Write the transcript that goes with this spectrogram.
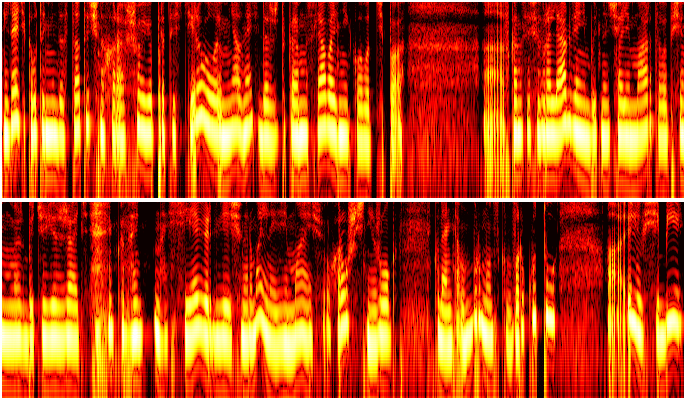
и знаете, как будто недостаточно хорошо ее протестировала. И у меня, знаете, даже такая мысля возникла, вот типа а, в конце февраля, где-нибудь в начале марта вообще, может быть, уезжать куда-нибудь на север, где еще нормальная зима, еще хороший снежок, куда-нибудь там в Мурманск, в Воркуту а, или в Сибирь,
